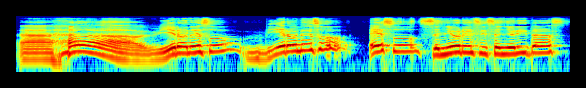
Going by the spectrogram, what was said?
¡Ajá! ¿Vieron eso? ¿Vieron eso? Eso, señores y señoritas,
